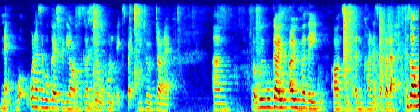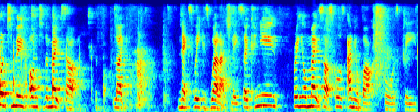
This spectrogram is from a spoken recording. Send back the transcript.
When I say we'll go through the answers, I still will expect you to have done it. Um, but we will go over the answers and kind of stuff like that because I want to move on to the Mozart like next week as well actually. So can you bring your Mozart scores and your Bach scores, please?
